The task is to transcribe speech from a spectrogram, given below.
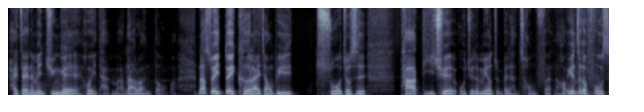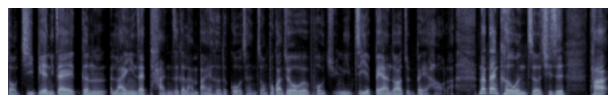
还在那边军乐会谈嘛，大乱斗嘛。那所以对柯来讲，我必须说就是。他的确，我觉得没有准备的很充分。然后，因为这个副手，即便你在跟蓝银在谈这个蓝白合的过程中，不管最后会不会破局，你自己的备案都要准备好了。那但柯文哲其实他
